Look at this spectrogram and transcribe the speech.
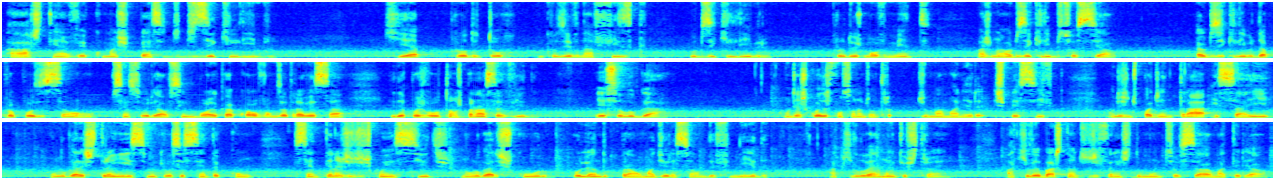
A arte tem a ver com uma espécie de desequilíbrio que é produtor, inclusive na física. O desequilíbrio produz movimento, mas não é o desequilíbrio social. É o desequilíbrio da proposição sensorial simbólica a qual vamos atravessar e depois voltamos para a nossa vida. Esse lugar onde as coisas funcionam de, outra, de uma maneira específica, onde a gente pode entrar e sair, um lugar estranhíssimo que você senta com centenas de desconhecidos num lugar escuro, olhando para uma direção definida, aquilo é muito estranho. Aquilo é bastante diferente do mundo social e material.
